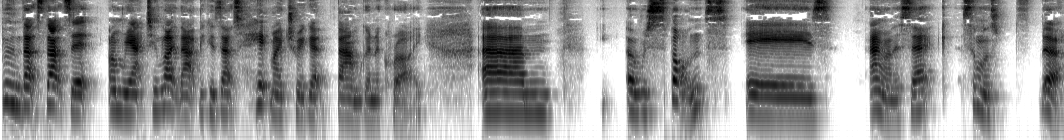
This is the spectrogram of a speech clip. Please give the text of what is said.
boom, that's that's it. I'm reacting like that because that's hit my trigger, bam, I'm to cry. Um, a response is, hang on a sec, someone's, uh,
